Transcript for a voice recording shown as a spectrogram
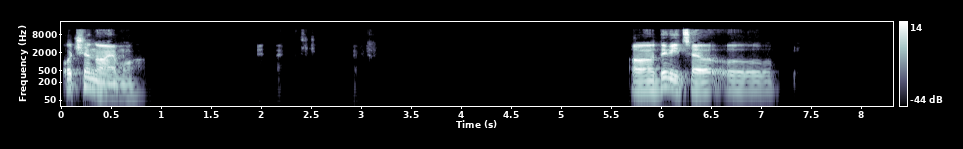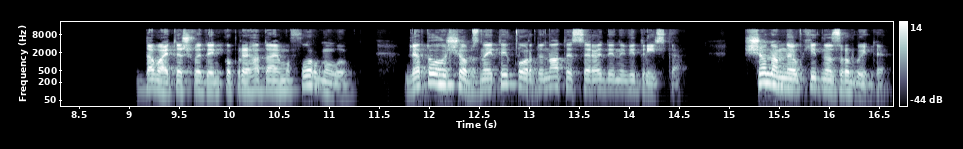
Починаємо. Е, Дивіться, е, давайте швиденько пригадаємо формулу. Для того, щоб знайти координати середини відрізка, що нам необхідно зробити?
